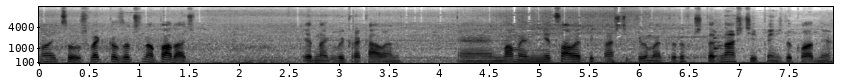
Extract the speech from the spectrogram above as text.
No i cóż, lekko zaczyna padać. Jednak wykrakałem. E, mamy niecałe 15 km, 14,5 dokładnie.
